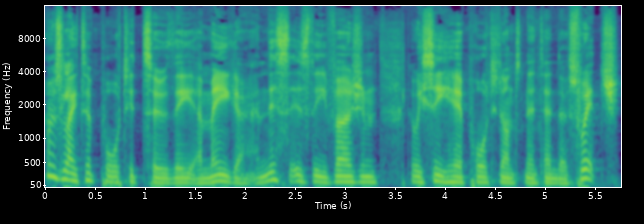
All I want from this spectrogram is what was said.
and was later ported to the Amiga, and this is the version that we see here ported onto Nintendo Switch.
